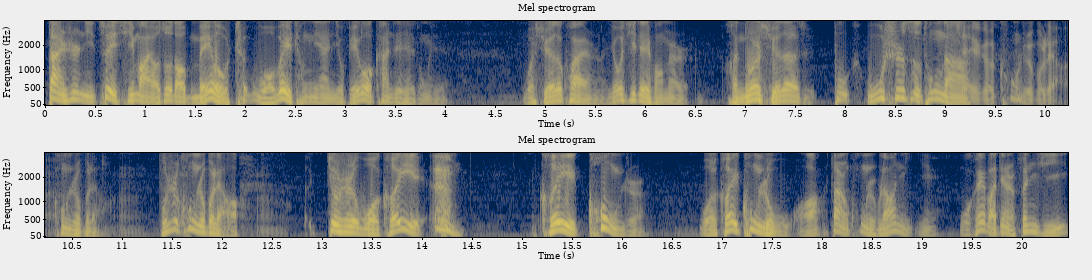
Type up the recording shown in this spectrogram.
但是你最起码要做到没有成我未成年，你就别给我看这些东西。我学的快着呢，尤其这方面，很多人学的不无师自通的啊，这个控制不了呀。控制不了嗯，不是控制不了，嗯就是我可以可以控制，我可以控制我，但是控制不了你。我可以把电影分级，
